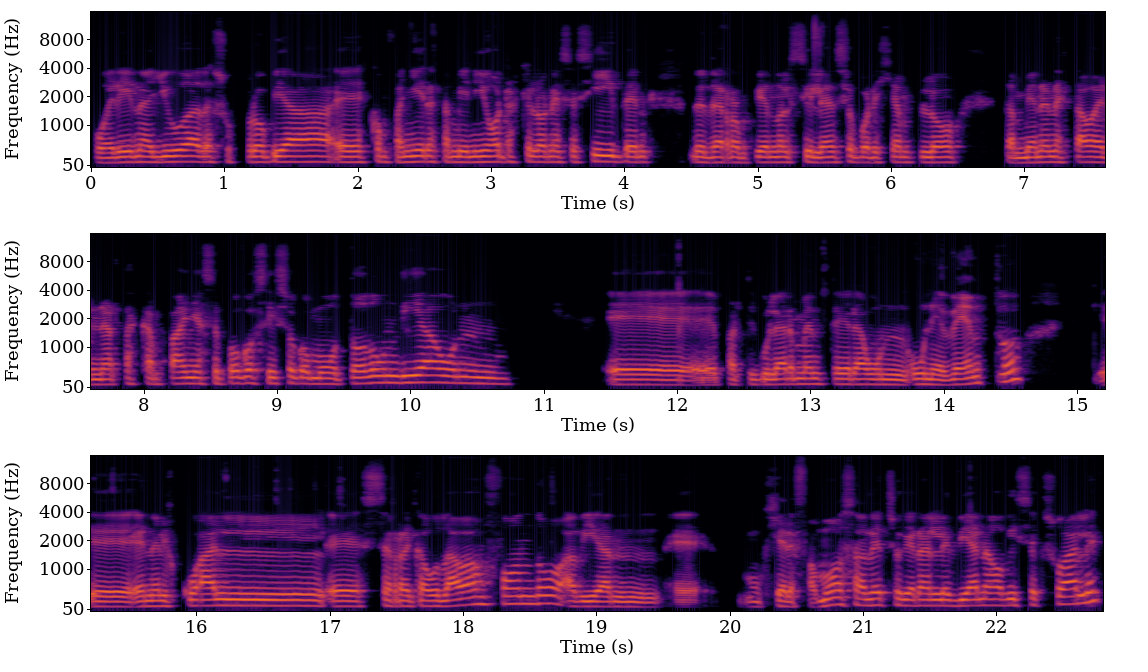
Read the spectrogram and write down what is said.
poder ir en ayuda de sus propias eh, compañeras también y otras que lo necesiten, desde Rompiendo el Silencio, por ejemplo, también han estado en hartas campañas. Hace poco se hizo como todo un día un, eh, particularmente era un, un evento eh, en el cual se recaudaban fondos, habían mujeres famosas, de hecho, que eran lesbianas o bisexuales,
